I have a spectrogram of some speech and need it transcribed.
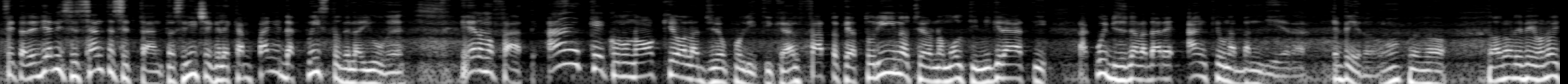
Senta, negli anni 60 e 70 si dice che le campagne d'acquisto della Juve erano fatte anche con un occhio alla geopolitica, al fatto che a Torino c'erano molti immigrati a cui bisognava dare anche una bandiera. È vero? no? No, no, no, non è vero. Noi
